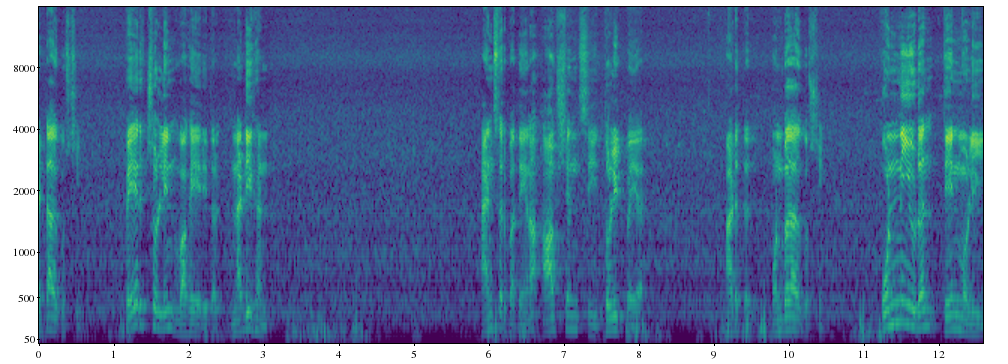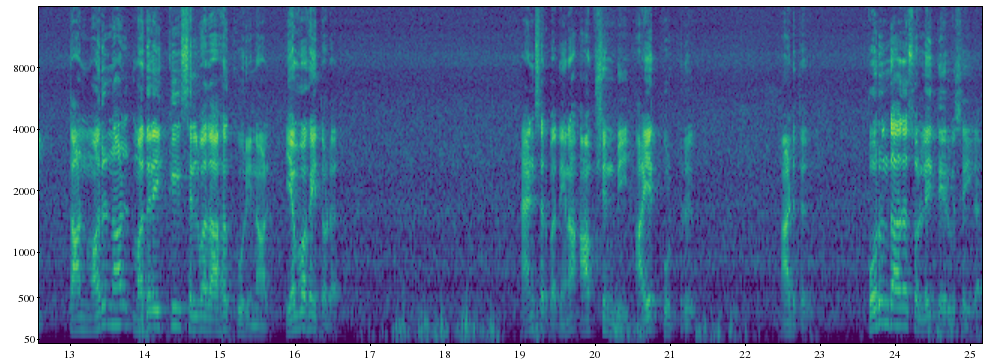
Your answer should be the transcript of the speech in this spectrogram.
எட்டாவது கொஸ்டின் பெயர் சொல்லின் வகையறிதல் நடிகன். ஆன்சர் பார்த்தீங்கன்னா ஆப்ஷன் சி தொழிற்பெயர். அடுத்தது ஒன்பதாவது கொஸ்டின் பொன்னியுடன் தேன்மொழி தான் மறுநாள் மதுரைக்கு செல்வதாக கூறினாள். எவ்வகை தொடர்? ஆன்சர் பார்த்தீங்கன்னா ஆப்ஷன் பி அயற்கூற்று அடுத்தது பொருந்தாத சொல்லை தேர்வு செய்க.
